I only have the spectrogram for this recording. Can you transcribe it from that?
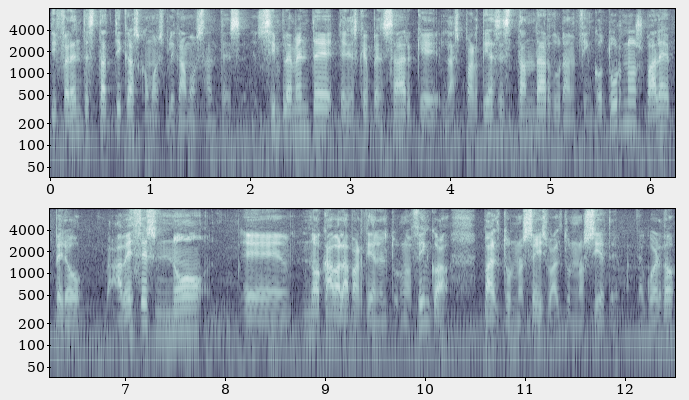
diferentes tácticas como explicamos antes. Simplemente tenéis que pensar que las partidas estándar duran 5 turnos, ¿vale? Pero a veces no, eh, no acaba la partida en el turno 5, va al turno 6, va al turno 7, ¿de acuerdo?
